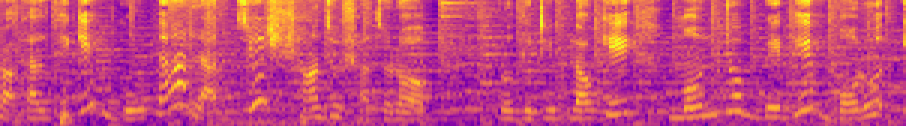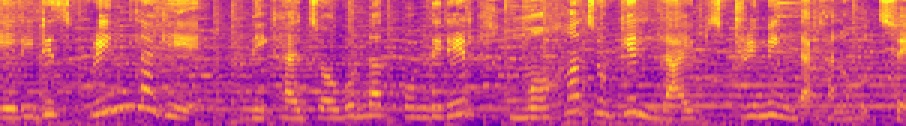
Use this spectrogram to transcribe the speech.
সকাল থেকে গোটা রাজ্যে সাজো সাজো রব প্রতিটি ব্লকে মণ্ডপ বেঁধে বড় এলইডি স্ক্রিন লাগিয়ে দীঘায় জগন্নাথ মন্দিরের মহাযজ্ঞের লাইভ স্ট্রিমিং দেখানো হচ্ছে।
